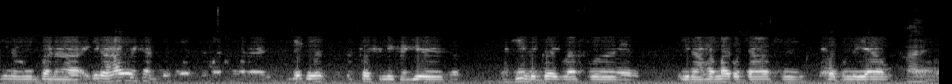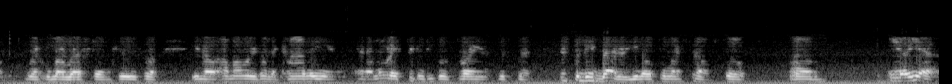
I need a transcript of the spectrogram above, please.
you know. But uh, you know, I always have good ones in my corner. And Nicholas has been pushing me for years, and, he's a great wrestler. And you know, I have Michael Johnson helping me out Right. uh, with my wrestling too. So you know, I'm always on the comedy, and, and I'm always picking people's brains just to just to be better, you know, for myself. So, um, you know, yeah,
